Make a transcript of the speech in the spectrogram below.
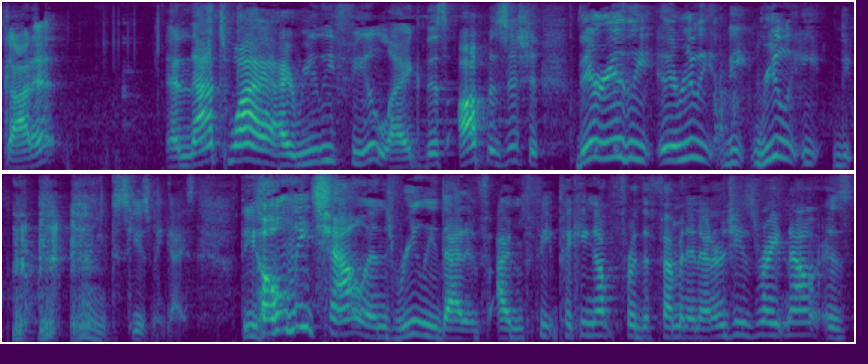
Got it? And that's why I really feel like this opposition, there is there really, the, really, the, excuse me, guys. The only challenge really that if I'm f- picking up for the feminine energies right now is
